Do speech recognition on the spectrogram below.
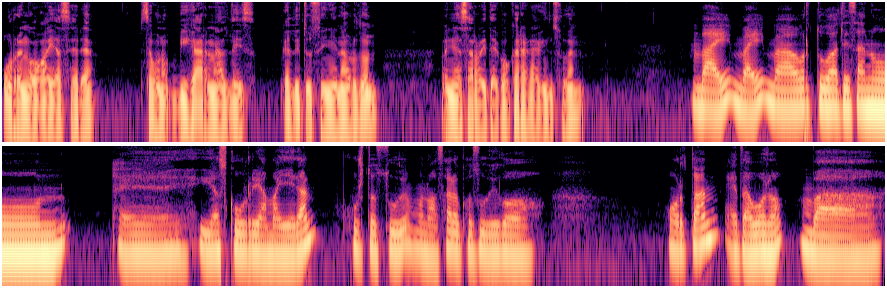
urrengo gaiaz ere. Ze, bueno, bigarren aldiz, gelditu zinen aurdun, baina zerbaiteko karrera egin zuen. Bai, bai, ba, hortu bat izan un e, iazko urria maieran, justo zu, bueno, azaroko zubiko hortan, eta bueno, ba,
